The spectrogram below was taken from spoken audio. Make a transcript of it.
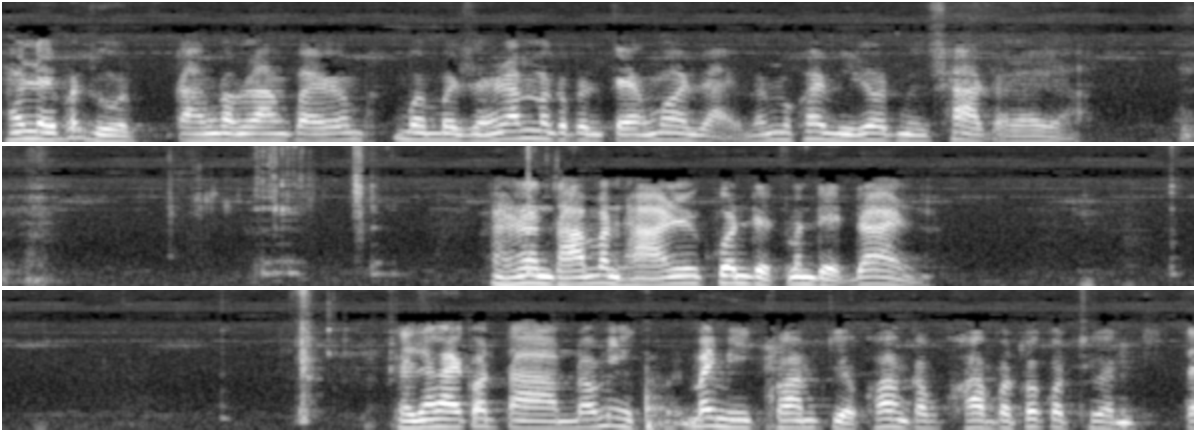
ให้เลยประโยชน์ตามกำลังไปบนบนอย่างนั้นมันก็เป็นแกงหม้อใหญ่ มันไม่ค่อยมีรสมีชาติอะไรอะ ท่านถามปัญหานี่ควรเด็ดมันเด็ดได้ แต่ยังไงก็ตาม เราไม่ไม่มีความเกี่ยวข้องกับความกระทบกระเทือน แต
